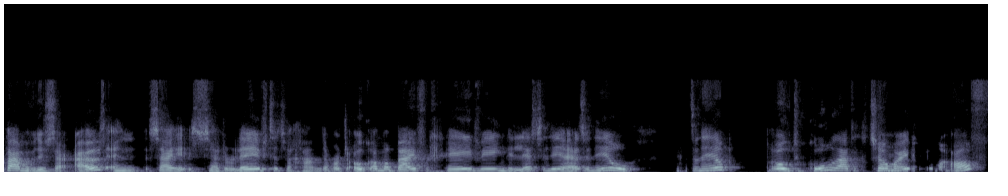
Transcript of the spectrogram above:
kwamen we dus daaruit en zij, zij doorleeft het. We gaan, er wordt ook allemaal bij vergeving, de lessen leren. Het is een heel, het is een heel protocol, laat ik het zomaar even noemen af.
